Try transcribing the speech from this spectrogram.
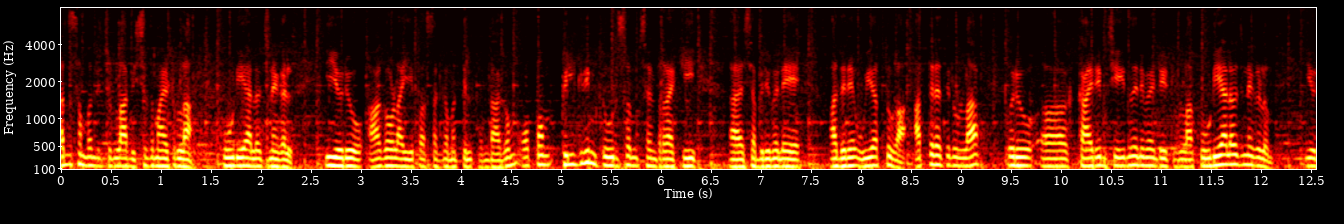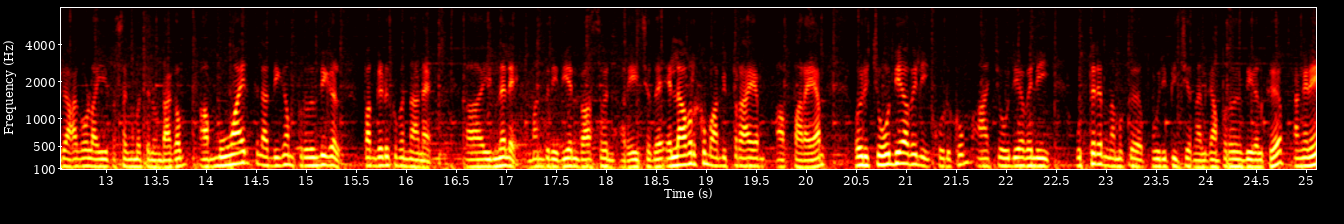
അത് സംബന്ധിച്ചുള്ള വിശദമായിട്ടുള്ള കൂടിയാലോചനകൾ ഈ ഒരു ആഗോള അയ്യപ്പ സംഗമത്തിൽ ഉണ്ടാകും. ഒപ്പം പിൽഗ്രിം ടൂറിസം സെന്ററാക്കി ശബരിമലയെ അതിനെ ഉയർത്തുക. അത്തരത്തിലുള്ള ഒരു കാര്യം ചെയ്യുന്നതിന് വേണ്ടിയിട്ടുള്ള കൂടിയാലോചനകളും ഈ ഒരു ആഗോള അയ്യപ്പ സംഗമത്തിൽ ഉണ്ടാകും. ആ മൂവായിരത്തിലധികം പ്രതിനിധികൾ പങ്കെടുക്കുമെന്നാണ് ഇന്നലെ മന്ത്രി വി എൻ വാസവൻ അറിയിച്ചത്. എല്ലാവർക്കും അഭിപ്രായം പറയാം. ഒരു ചോദ്യാവലി കൊടുക്കും. ആ ചോദ്യാവലി ഉത്തരം നമുക്ക് പൂരിപ്പിച്ച് നൽകാം പ്രതിനിധികൾക്ക്. അങ്ങനെ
